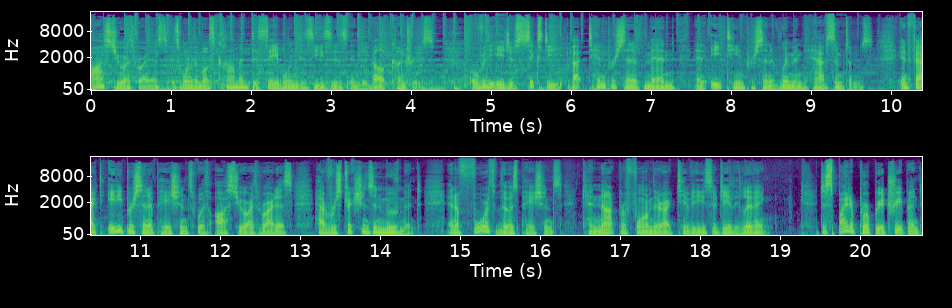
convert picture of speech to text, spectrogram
Osteoarthritis is one of the most common disabling diseases in developed countries. Over the age of 60, about 10% of men and 18% of women have symptoms. In fact, 80% of patients with osteoarthritis have restrictions in movement, and a fourth of those patients cannot perform their activities of daily living. Despite appropriate treatment,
